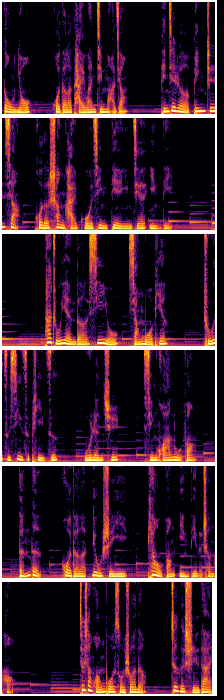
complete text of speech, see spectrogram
斗牛》获得了台湾金马奖，凭借着《冰之下》获得上海国际电影节影帝。他主演的《西游降魔篇》《厨子戏子痞子》《无人区》《心花怒放》等等，获得了六十亿票房影帝的称号。就像黄渤所说的。这个时代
